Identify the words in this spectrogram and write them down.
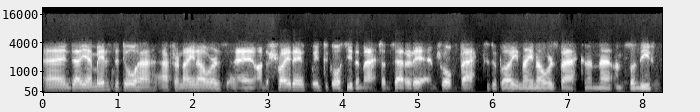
and uh, yeah, made it to Doha after nine hours uh, on the Friday. Went to go see the match on Saturday, and drove back to Dubai nine hours back on uh, on Sunday evening.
